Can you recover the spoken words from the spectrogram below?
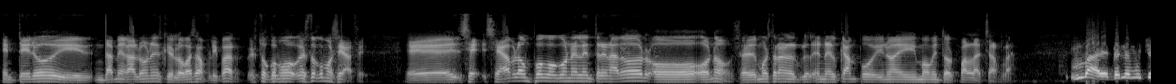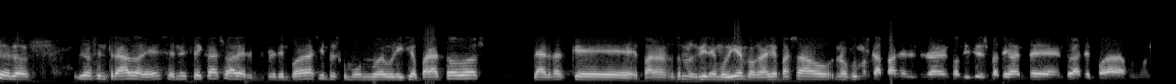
entero y dame galones que lo vas a flipar. ¿Esto cómo, esto cómo se hace? Eh, ¿se, se habla un poco con el entrenador o, o no? ¿Se demuestra en el, en el campo y no hay momentos para la charla? Va, depende mucho de los, de los entrenadores. En este caso, a ver, pretemporada siempre es como un nuevo inicio para todos. La verdad es que para nosotros nos viene muy bien porque el año pasado no fuimos capaces de entrenar en condiciones prácticamente en toda la temporada. Fuimos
